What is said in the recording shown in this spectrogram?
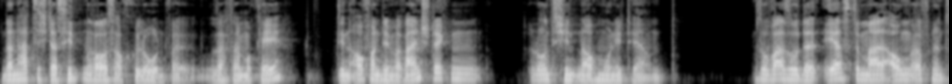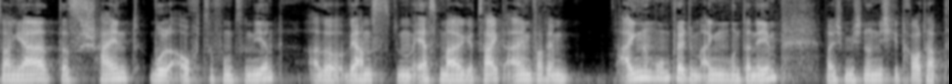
und dann hat sich das hinten raus auch gelohnt, weil wir gesagt haben, okay, den Aufwand, den wir reinstecken, lohnt sich hinten auch monetär und so war so das erste Mal Augen öffnen zu sagen, ja, das scheint wohl auch zu funktionieren. Also wir haben es zum ersten Mal gezeigt, einfach im eigenen Umfeld, im eigenen Unternehmen, weil ich mich noch nicht getraut habe,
